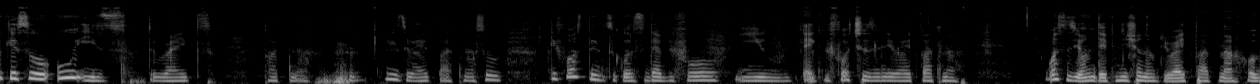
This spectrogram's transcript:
Okay, so who is the right partner? Hmm, who is the right partner? So the first thing to consider before you like before choosing the right partner what is your own definition of the right partner or,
